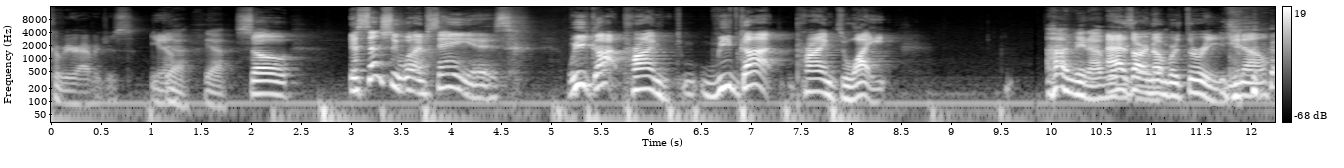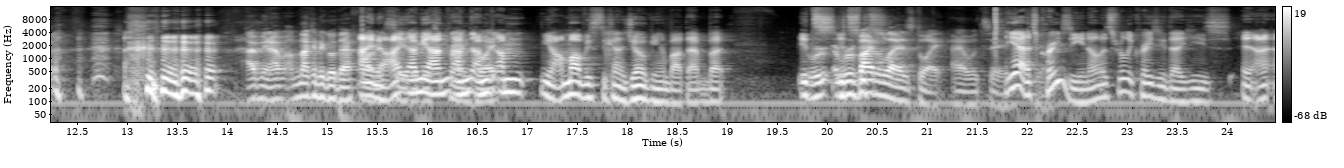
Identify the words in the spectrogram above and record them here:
career averages. You know. yeah, yeah. So essentially, what I'm saying is, we got prime. We've got prime Dwight I mean, I'm as our number three. You know. I mean, I'm, I'm not gonna go that far. I know. I, I mean, I'm, I'm, I'm, I'm, you know, I'm obviously kind of joking about that, but it's, Re- it's revitalized Dwight. I would say. yeah, it's crazy. You know, it's really crazy that he's. And I,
